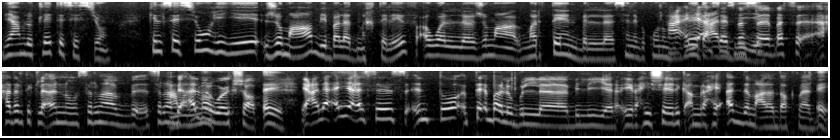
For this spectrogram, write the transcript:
بيعملوا ثلاثة sessions كل session هي جمعة ببلد مختلف. أول جمعة مرتين بالسنة بيكونوا ببلاد على أساس عربية. بس بس حضرتك لأنه صرنا ب... صرنا بقلب ال workshop إيه؟ يعني على أي أساس أنتم بتقبلوا بال... باللي رح يشارك أم رح يقدم على DOCmed؟ إيه.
